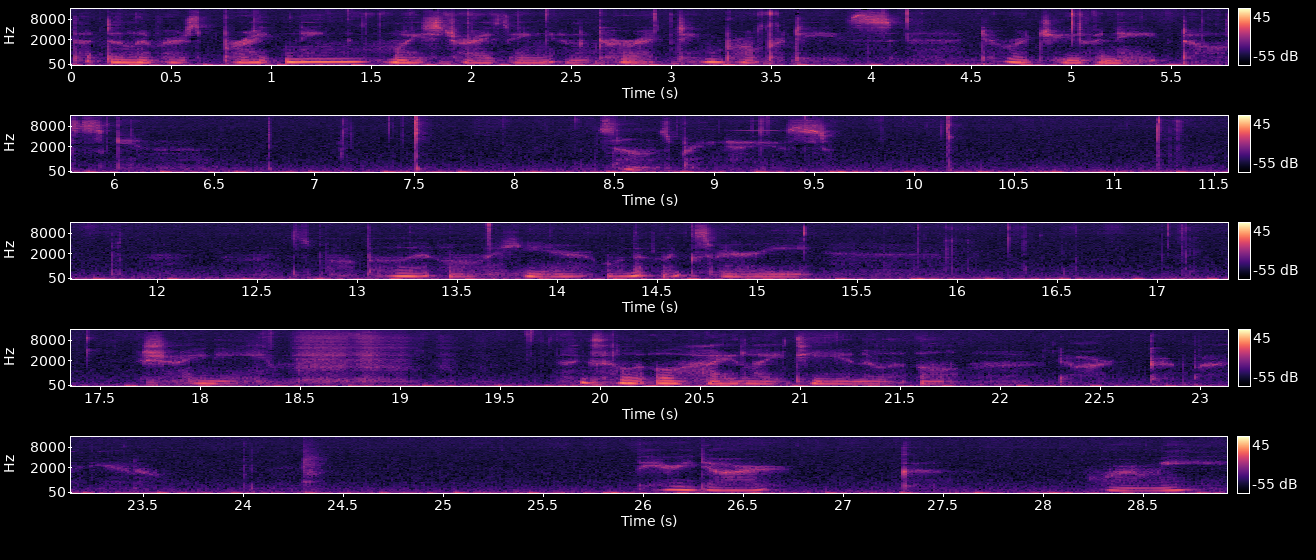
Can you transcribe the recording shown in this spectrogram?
that delivers brightening, moisturizing, and correcting properties to rejuvenate dull skin. Sounds pretty nice. Let's pop a little here. Oh, that looks very shiny. looks a little highlighty and a little dark, but you know, very dark for me.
